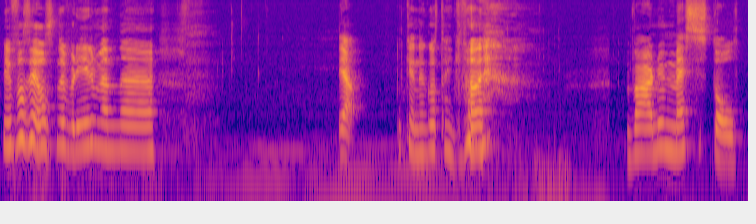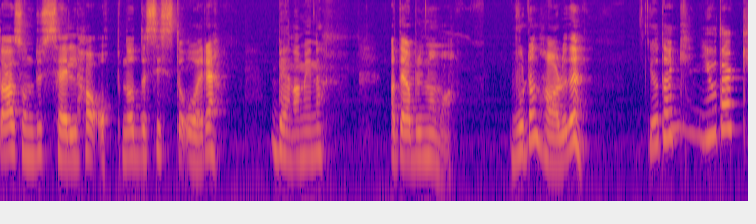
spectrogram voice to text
Vi får se åssen det blir, men uh, Ja. Kunne godt tenke meg det. Hva er du mest stolt av som du selv har oppnådd det siste året? Bena mine. At jeg har blitt mamma. Hvordan har du det? Jo takk. Jo takk.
